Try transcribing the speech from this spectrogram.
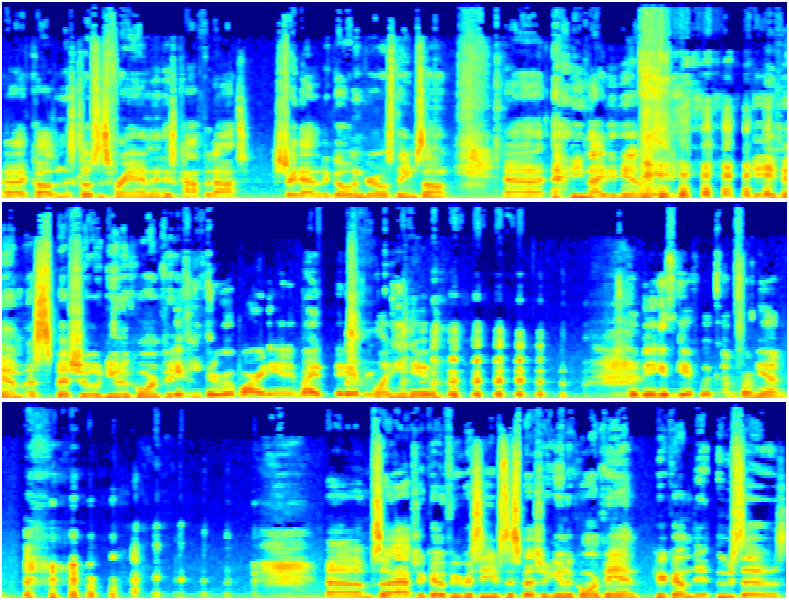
Uh, calls him his closest friend and his confidant, straight out of the Golden Girls theme song. Uh, he knighted him, and gave him a special unicorn pin. If he threw a party and invited everyone he knew, the biggest gift would come from him. Um, so after Kofi receives the special unicorn pin, here come the Usos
